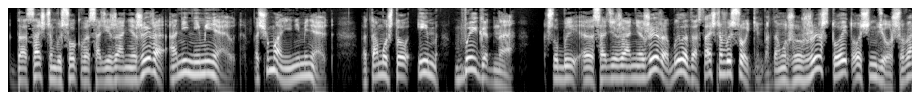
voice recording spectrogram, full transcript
достаточно высокого содержания жира они не меняют. Почему они не меняют? Потому что им выгодно чтобы э, содержание жира было достаточно высоким, потому что жир стоит очень дешево.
